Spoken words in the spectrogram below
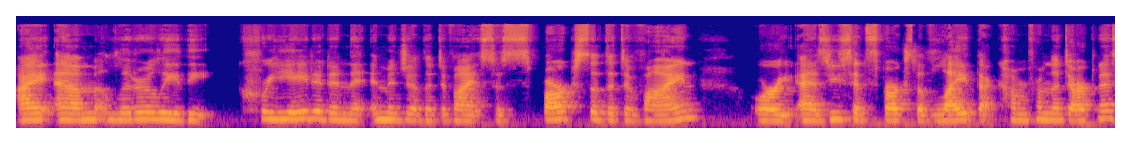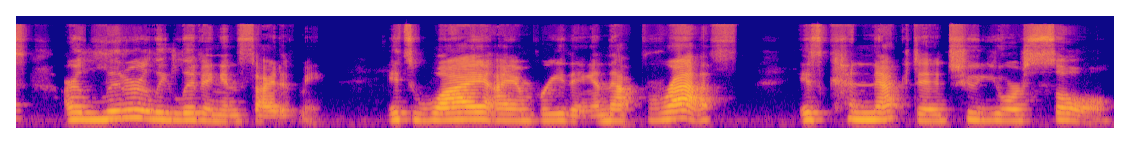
I am literally the created in the image of the divine. So, sparks of the divine, or as you said, sparks of light that come from the darkness, are literally living inside of me. It's why I am breathing. And that breath is connected to your soul.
